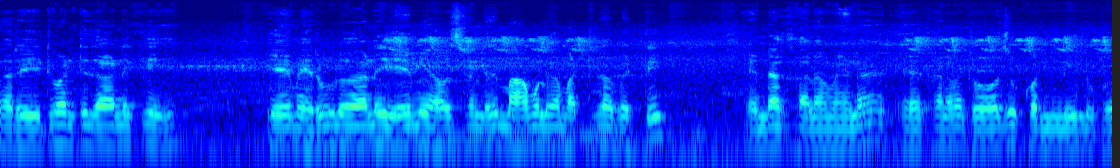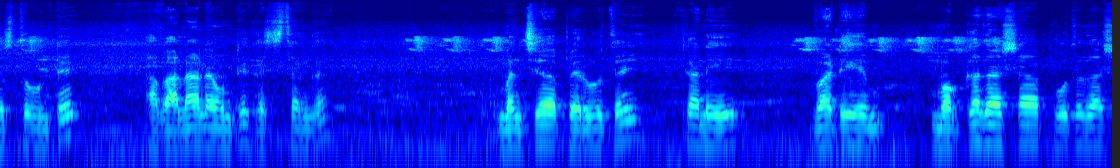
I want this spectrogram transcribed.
మరి ఇటువంటి దానికి ఏమి ఎరువులు కానీ ఏమీ అవసరం లేదు. మామూలుగా మట్టిలో పెట్టి ఎండాకాలమైనా ఏ కాలమైనా రోజు కొన్ని నీళ్ళు పోస్తూ ఉంటే అవి అలానే ఉంటే ఖచ్చితంగా మంచిగా పెరుగుతాయి. కానీ వాటి మొగ్గ దశ పూత దశ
